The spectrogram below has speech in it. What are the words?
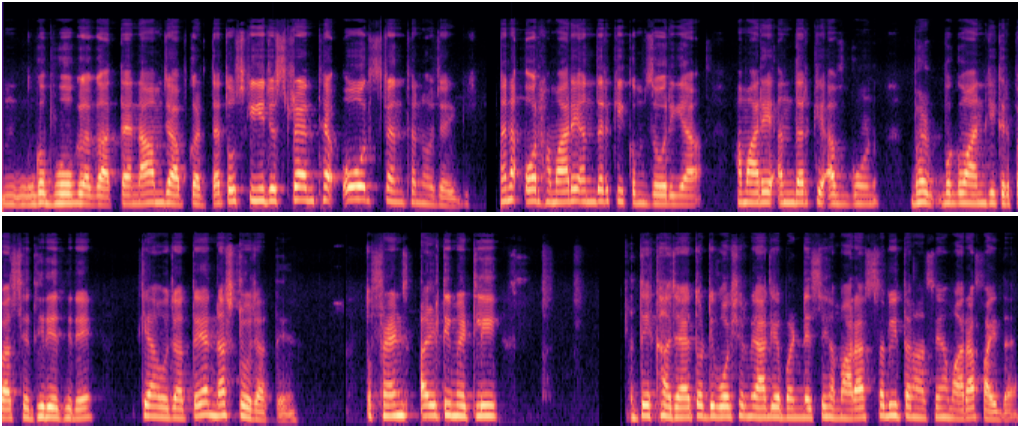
को भोग लगाता है नाम जाप करता है तो उसकी ये जो स्ट्रेंथ है और स्ट्रेंथन हो जाएगी। है ना? और हमारे अंदर की कमजोरियाँ हमारे अंदर के अवगुण भगवान की कृपा से धीरे धीरे क्या हो जाते हैं? नष्ट हो जाते हैं। तो फ्रेंड्स अल्टीमेटली देखा जाए तो डिवोशन में आगे बढ़ने से हमारा सभी तरह से हमारा फ़ायदा है।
